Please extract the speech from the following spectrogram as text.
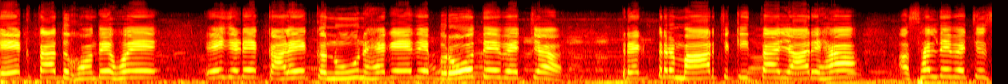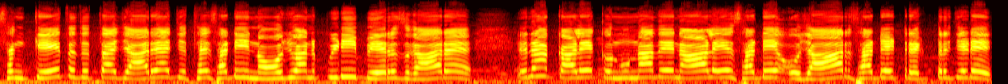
ਏਕਤਾ ਦਿਖਾਉਂਦੇ ਹੋਏ ਇਹ ਜਿਹੜੇ ਕਾਲੇ ਕਾਨੂੰਨ ਹੈਗੇ ਇਹਦੇ ਵਿਰੋਧ ਦੇ ਵਿੱਚ ਟਰੈਕਟਰ ਮਾਰਚ ਕੀਤਾ ਜਾ ਰਿਹਾ ਅਸਲ ਦੇ ਵਿੱਚ ਸੰਕੇਤ ਦਿੱਤਾ ਜਾ ਰਿਹਾ ਜਿੱਥੇ ਸਾਡੀ ਨੌਜਵਾਨ ਪੀੜ੍ਹੀ ਬੇਰੁਜ਼ਗਾਰ ਹੈ ਇਹਨਾਂ ਕਾਲੇ ਕਾਨੂੰਨਾਂ ਦੇ ਨਾਲ ਇਹ ਸਾਡੇ ਔਜ਼ਾਰ ਸਾਡੇ ਟਰੈਕਟਰ ਜਿਹੜੇ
